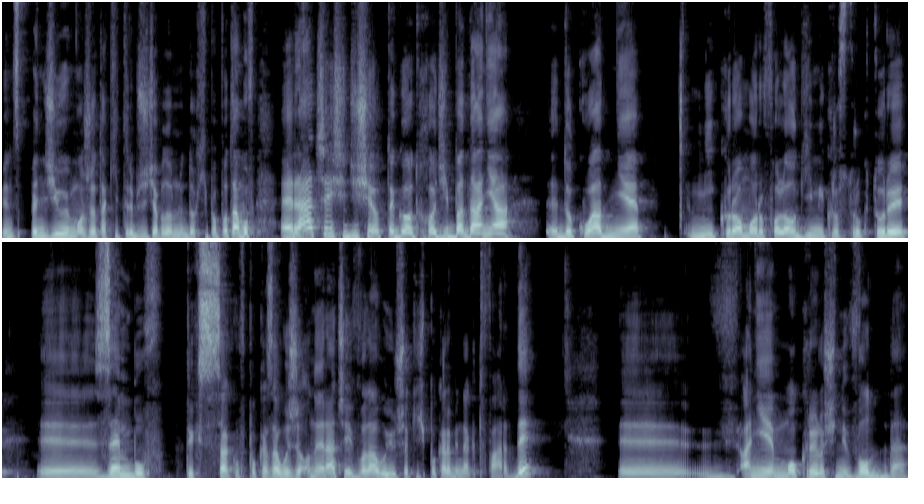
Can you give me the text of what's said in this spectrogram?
więc pędziły może taki tryb życia podobny do hipopotamów. Raczej się dzisiaj od tego odchodzi badania e, dokładnie mikromorfologii, mikrostruktury e, zębów tych ssaków pokazały, że one raczej wolały już jakiś pokarm jednak twardy, e, a nie mokry. Rośliny wodne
